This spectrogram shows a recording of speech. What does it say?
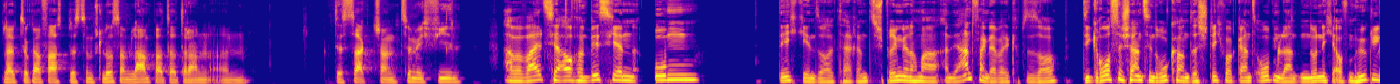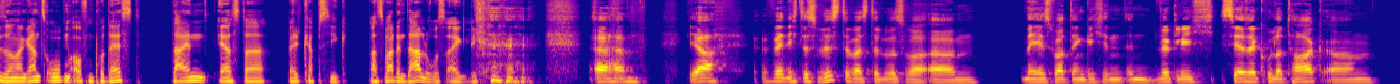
bleibt sogar fast bis zum Schluss am Lampard da dran. Ähm, das sagt schon ziemlich viel. Aber weil es ja auch ein bisschen um dich gehen soll, Terence, springen wir nochmal an den Anfang der Weltcup-Saison. Die große Chance in Ruka und das Stichwort ganz oben landen, nur nicht auf dem Hügel, sondern ganz oben auf dem Podest. Dein erster Weltcup-Sieg. Was war denn da los eigentlich? ähm, ja, wenn ich das wüsste, was da los war. Ähm, nee, es war, denke ich, ein, ein wirklich sehr, sehr cooler Tag. Ähm,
